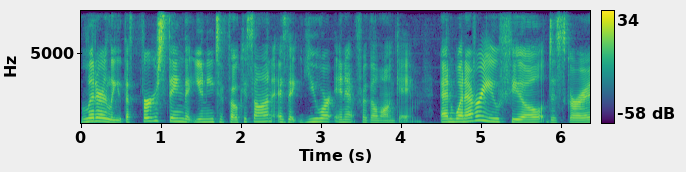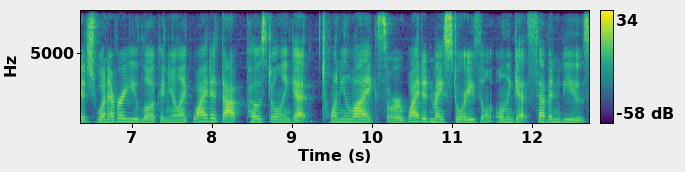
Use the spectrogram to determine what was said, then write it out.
Literally, the first thing that you need to focus on is that you are in it for the long game. And whenever you feel discouraged, whenever you look and you're like, why did that post only get 20 likes? Or why did my stories only get seven views?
